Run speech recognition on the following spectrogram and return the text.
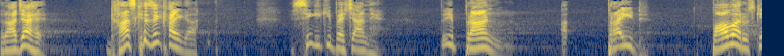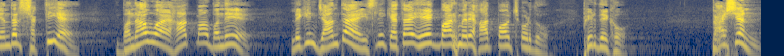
राजा है, घास कैसे खाएगा? सिंह की पहचान है। तो ये प्राण प्राइड पावर, उसके अंदर शक्ति है। बंधा हुआ है, हाथ पाँव बंधे है। लेकिन जानता है, इसलिए कहता है, एक बार मेरे हाथ पाँव छोड़ दो, फिर देखो। पैशन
